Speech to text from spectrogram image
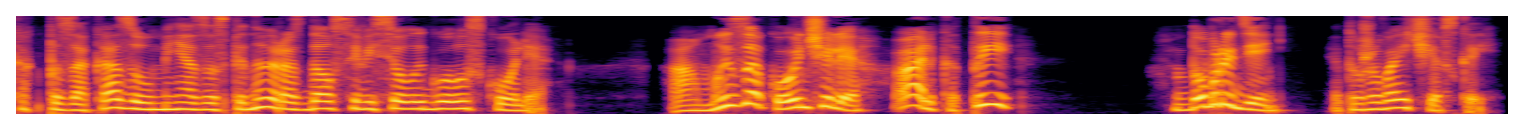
Как по заказу у меня за спиной раздался веселый голос Коли. «А мы закончили. Алька, ты...» «Добрый день. Это уже Вайчевской.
